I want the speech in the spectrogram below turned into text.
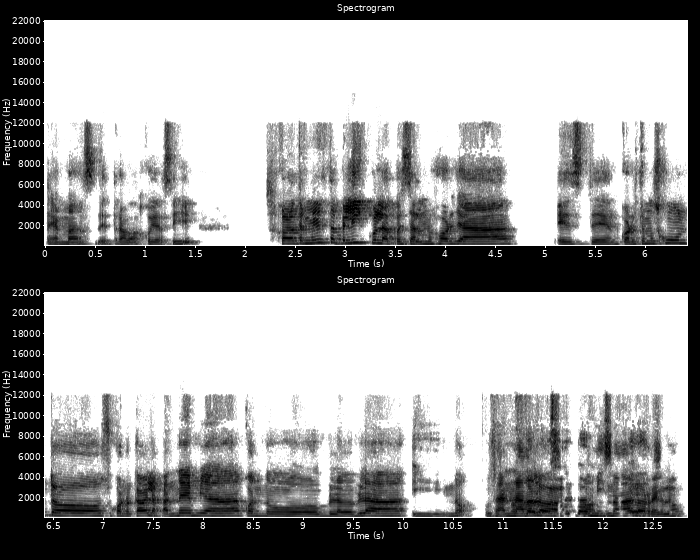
temas de trabajo y así, cuando termine esta película, pues a lo mejor ya, este, cuando estemos juntos, cuando acabe la pandemia, cuando bla, bla, bla, y no, o sea, nada lo, nada lo arregló.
